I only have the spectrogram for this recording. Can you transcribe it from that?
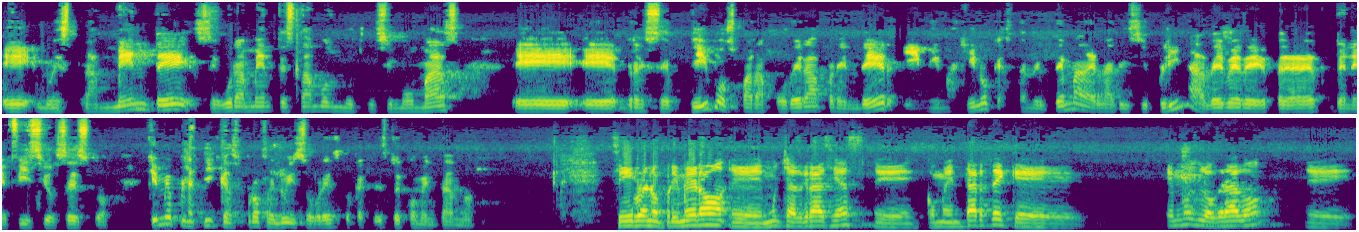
eh, nuestra mente, seguramente estamos muchísimo más eh, eh, receptivos para poder aprender y me imagino que hasta en el tema de la disciplina debe de tener beneficios esto. ¿Qué me platicas, profe Luis, sobre esto que te estoy comentando? Sí, bueno, primero, muchas gracias. comentarte que hemos logrado que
